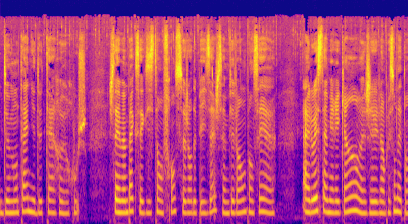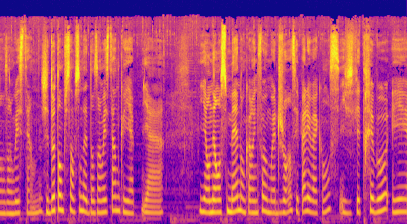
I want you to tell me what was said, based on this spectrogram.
de montagnes et de terre euh, rouge. Je savais même pas que ça existait en France ce genre de paysage. Ça me fait vraiment penser à l'Ouest américain. J'ai l'impression d'être dans un western. J'ai d'autant plus l'impression d'être dans un western qu'il y a, il y a on est en semaine, encore une fois, au mois de juin, c'est pas les vacances. Il fait très beau et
